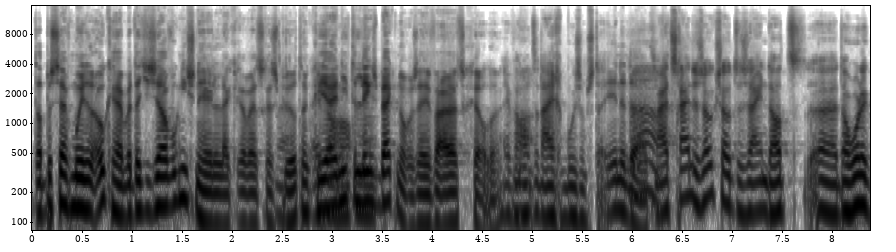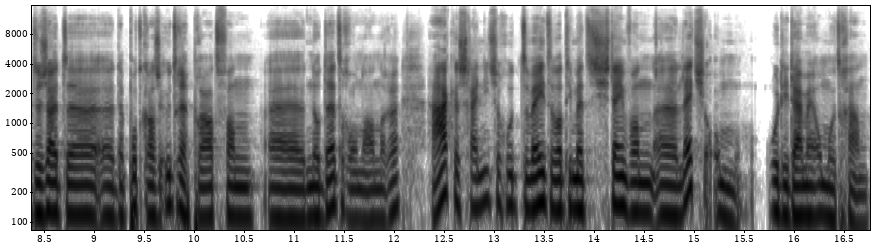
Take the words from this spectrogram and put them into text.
dat besef moet je dan ook hebben dat je zelf ook niet zo'n hele lekkere wedstrijd speelt. Dan kun even jij niet de linksback nog eens even uitschelden. Even hand in eigen boezem steken. Inderdaad. Ja. Maar het schijnt dus ook zo te zijn dat, eh daar hoorde ik dus uit de, eh, de podcast Utrecht Praat van eh 030 onder andere. Haken schijnt niet zo goed te weten wat hij met het systeem van eh Ledge om, hoe hij daarmee om moet gaan.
